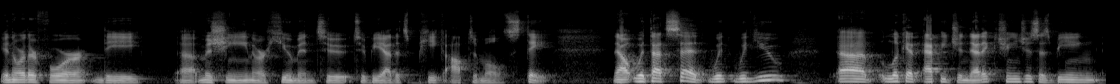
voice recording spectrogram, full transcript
in order for the uh, machine or human to, to be at its peak optimal state. Now, with that said, would, would you uh, look at epigenetic changes as being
